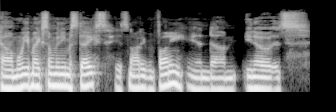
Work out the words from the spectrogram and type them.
Um, we make so many mistakes. It's not even funny, and um, you know, it's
